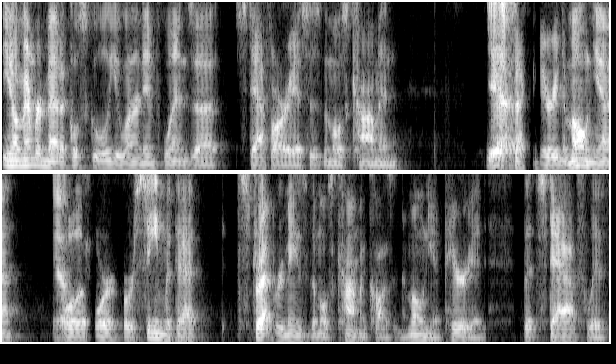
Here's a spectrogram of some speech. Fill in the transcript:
you know, remember medical school, you learn influenza, staph aureus is the most common Yeah, secondary pneumonia, Yeah. or, or or seen with that. Strep remains the most common cause of pneumonia, period. But staph with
